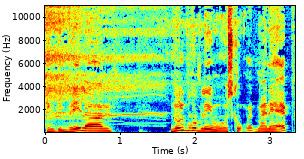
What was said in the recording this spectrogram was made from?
hängt im WLAN. Null Problemo. Ich gucke mit meiner App,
